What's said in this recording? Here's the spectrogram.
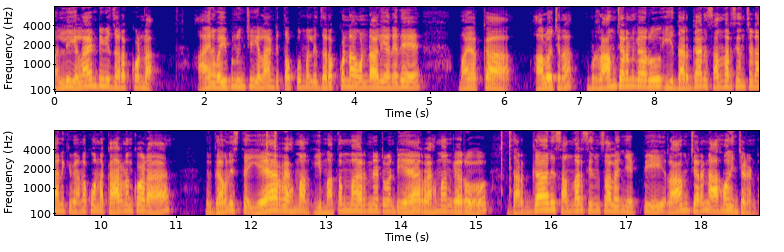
మళ్ళీ ఇలాంటివి జరగకుండా ఆయన వైపు నుంచి ఇలాంటి తప్పు మళ్ళీ జరగకుండా ఉండాలి అనేదే మా యొక్క ఆలోచన. ఇప్పుడు రామ్ చరణ్ గారు ఈ దర్గాని సందర్శించడానికి వెనకున్న కారణం కూడా మీరు గమనిస్తే ఏఆర్ రెహమాన్ ఈ మతం మారినటువంటి ఏఆర్ రెహమాన్ గారు దర్గాని సందర్శించాలని చెప్పి రామ్ చరణ్ ఆహ్వానించాడంట.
